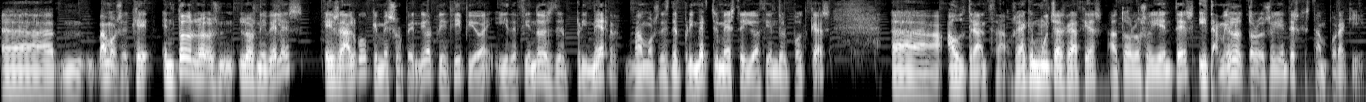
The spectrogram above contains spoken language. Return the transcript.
uh, vamos, es que en todos los, niveles es algo que me sorprendió al principio ¿eh? y defiendo desde el primer, vamos, desde el primer trimestre yo haciendo el podcast a ultranza. O sea que muchas gracias a todos los oyentes y también a todos los oyentes que están por aquí.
